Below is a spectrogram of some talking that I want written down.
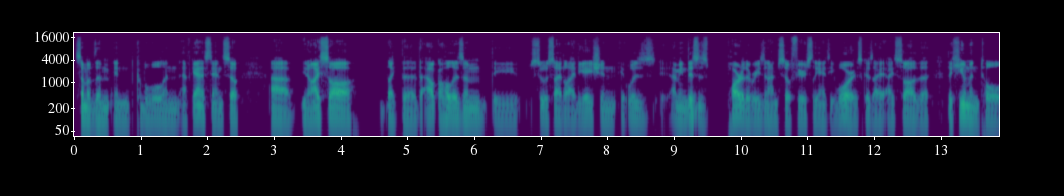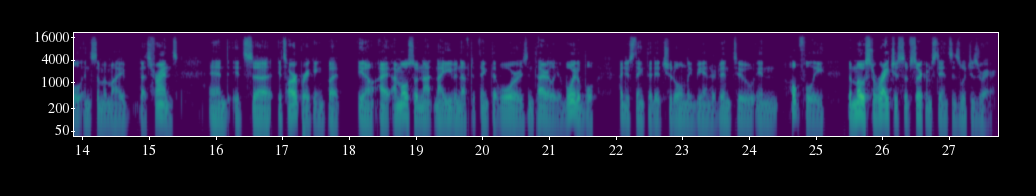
some of them in Kabul and Afghanistan. So, uh, you know, I saw like the the alcoholism, the suicidal ideation. It was, I mean, this is part of the reason I'm so fiercely anti-war is because I, I saw the the human toll in some of my best friends, and it's uh it's heartbreaking. But you know, I, I'm also not naive enough to think that war is entirely avoidable. I just think that it should only be entered into in hopefully the most righteous of circumstances, which is rare.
